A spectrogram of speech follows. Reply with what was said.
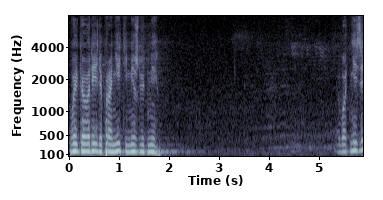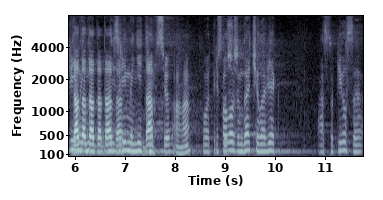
Вы говорили про нити между людьми. Вот незримые, да, да, да, да, незримые да. нити. Да, все, ага. Вот, предположим, да, человек отступился,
